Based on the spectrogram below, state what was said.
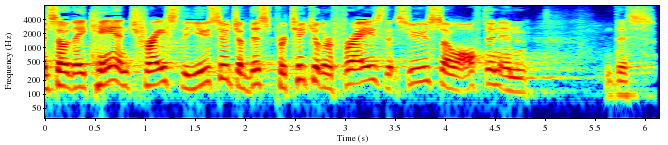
And so they can trace the usage of this particular phrase that's used so often in this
